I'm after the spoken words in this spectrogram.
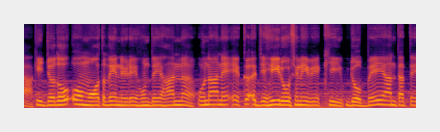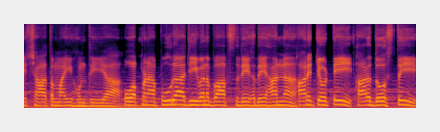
ਆ ਕਿ ਜਦੋਂ ਉਹ ਮੌਤ ਦੇ ਨੇੜੇ ਹੁੰਦੇ ਹਨ, ਉਹਨਾਂ ਨੇ ਇੱਕ ਅਜਿਹੀ ਰੋਸ਼ਨੀ ਵੇਖੀ, ਜੋ ਬੇਅੰਤ ਅਤੇ ਸ਼ਾਂਤਮਈ ਹੁੰਦੀ ਆ। ਉਹ ਆਪਣਾ ਪੂਰਾ ਜੀਵਨ ਵਾਪਸ ਦੇਖਦੇ ਹਨ। ਹਰ ਚੋਟੀ, ਹਰ ਦੋਸਤੀ,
